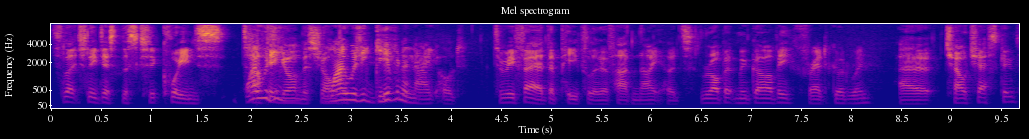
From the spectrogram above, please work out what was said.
It's literally just the queen's Why was tapping he? on the shoulder. Why was he given a knighthood? To be fair, the people who have had knighthoods: Robert Mugabe, Fred Goodwin. uh, Ceausescu.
